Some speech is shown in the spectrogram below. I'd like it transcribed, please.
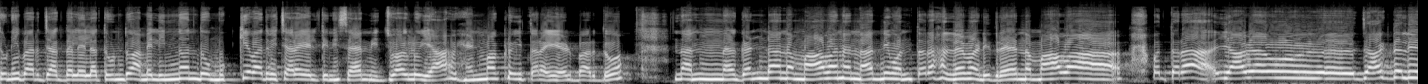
ತುಣಿಬಾರ ಜಾಗದಲ್ಲೆಲ್ಲ ತುಣಿದು ಆಮೇಲೆ ಇನ್ನೊಂದು ಮುಖ್ಯವಾದ ವಿಚಾರ ಹೇಳ್ತೀನಿ ಸರ್, ನಿಜವಾಗ್ಲೂ ಯಾವ ಹೆಣ್ಮಕ್ಳು ಈ ಥರ ಹೇಳ್ಬಾರ್ದು. ನನ್ನ ಗಂಡ ನಮ್ಮ ಮಾವ ನನ್ನ ನಾದ್ನಿ ಒಂಥರ ಹಲ್ಲೆ ಮಾಡಿದ್ರೆ ನಮ್ಮ ಮಾವ ಒಂಥರ ಯಾವ್ಯಾವ ಜಾಗದಲ್ಲಿ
